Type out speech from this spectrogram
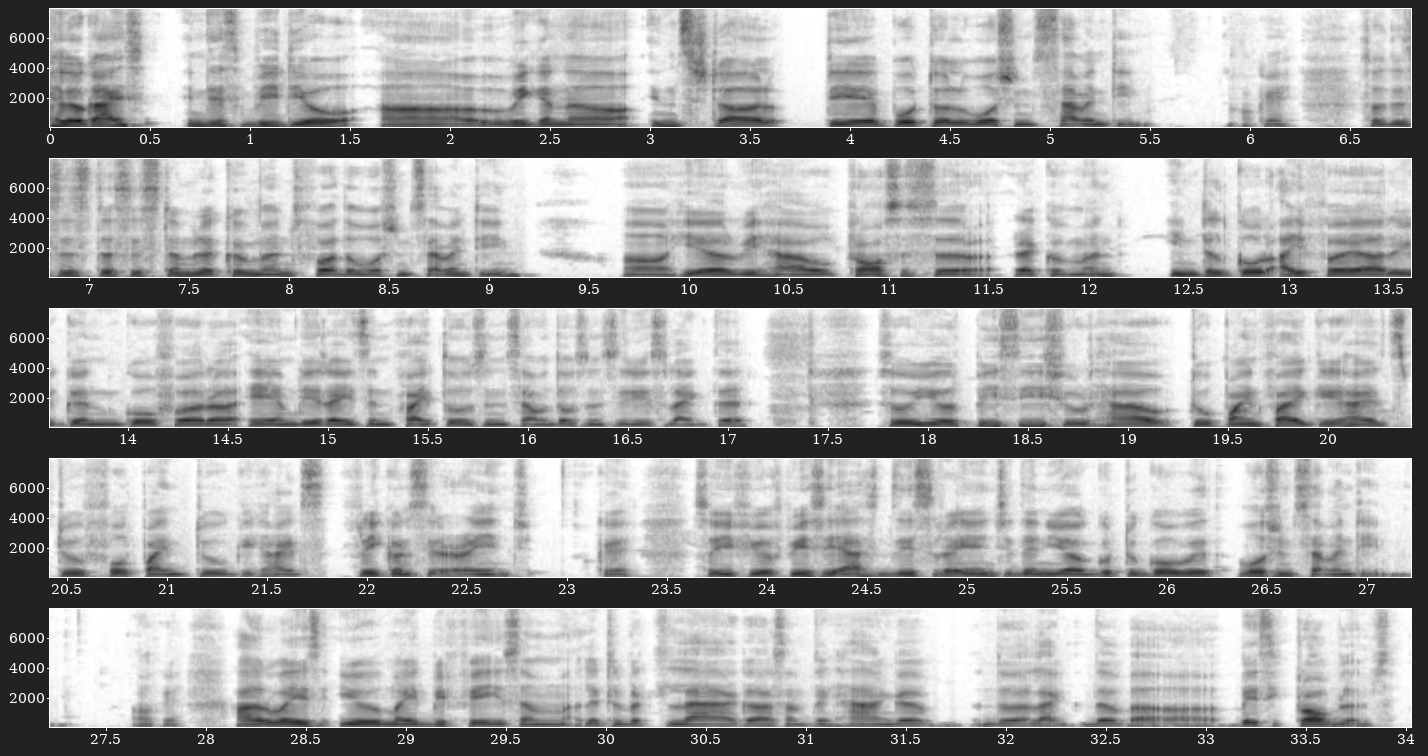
hello guys. In this video uh, we can uh, install TIA portal version 17 okay? So this is the system requirements for the version 17 uh, here we have processor requirement. Intel Core i5 or you can go for uh, AMD Ryzen 5000 7000 series like that. So your PC should have 2.5 gigahertz to 4.2 gigahertz frequency range okay? So if your PC has this range then you are good to go with version 17 okay. Otherwise you might be face some little bit lag or something hang up the like the uh, basic problems.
